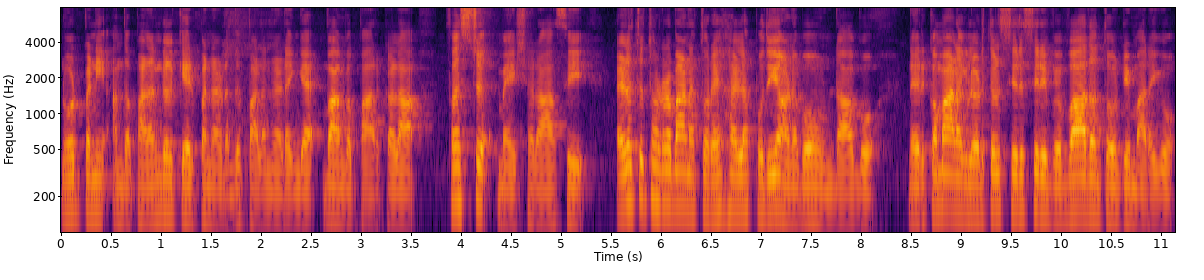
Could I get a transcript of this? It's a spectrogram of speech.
நோட் பண்ணி அந்த பலன்களுக்கேற்ப நடந்து பலனடைங்க வாங்க பார்க்கலாம். ஃபர்ஸ்ட் மேஷ ராசி. எழுத்து தொடர்பான துறைகளில் புதிய அனுபவம் உண்டாகும். நெருக்கமானவர்களிடத்தில் சிறு சிறு விவாதம் தோன்றி மறையும்.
